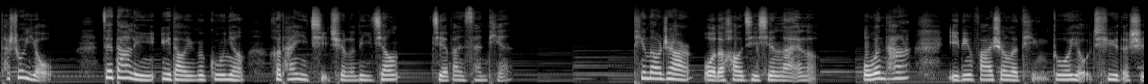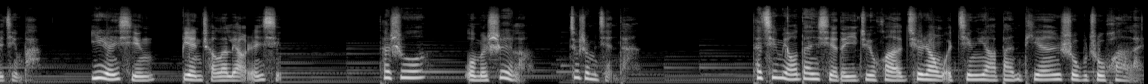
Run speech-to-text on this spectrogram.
他说有，在大理遇到一个姑娘，和他一起去了丽江结伴三天。听到这儿，我的好奇心来了，我问他，一定发生了挺多有趣的事情吧？一人行变成了两人行。他说我们睡了，就这么简单。他轻描淡写的一句话，却让我惊讶半天说不出话来，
